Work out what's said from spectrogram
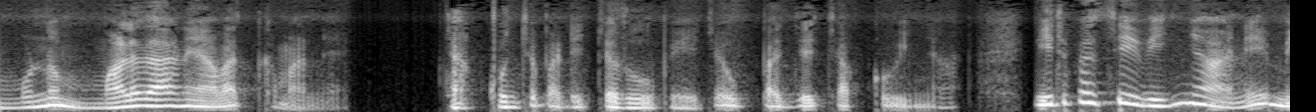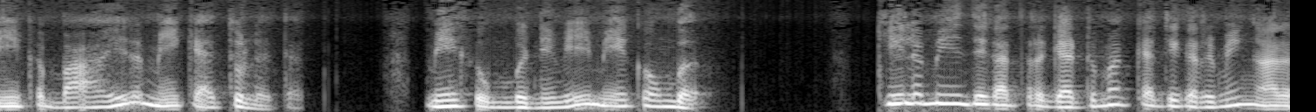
මොන මල දානයවත් කමන්නේ චක්කුංච පටිච්ච රූපේච උප්පජ්ජ චක්කු විඥාන. ඊට පස්සේ විඥානේ මේක බාහිර මේක ඇතුළත. මේක උඹ නෙවෙයි මේක උඹ. කියලා මේ දෙක අතර ගැටුමක් ඇති කරමින් අර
